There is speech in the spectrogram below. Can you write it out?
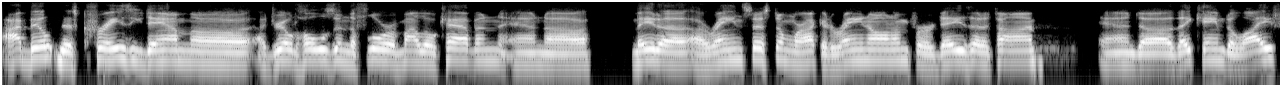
I built this crazy damn. Uh, I drilled holes in the floor of my little cabin and uh, made a, a rain system where I could rain on them for days at a time. And uh, they came to life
